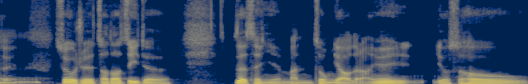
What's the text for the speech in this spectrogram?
对，所以我觉得找到自己的热忱也蛮重要的啦。因为有时候，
